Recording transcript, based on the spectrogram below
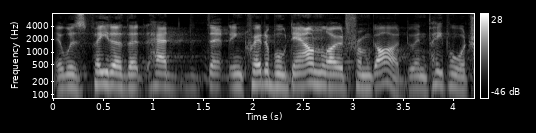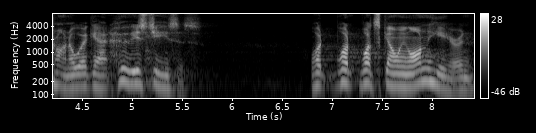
It was Peter that had that incredible download from God when people were trying to work out who is Jesus? What, what, what's going on here? And,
